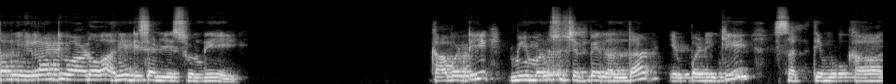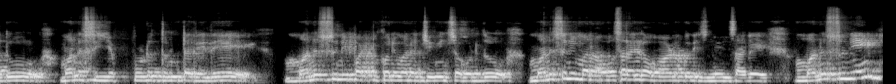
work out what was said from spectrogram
తను ఎలాంటి వాడో అని డిసైడ్ చేస్తుంది. కాబట్టి మీ మనసు చెప్పేదంతా ఎప్పటికీ సత్యము కాదు. మనసు ఎప్పుడు తుంటరిదే. మనసుని పట్టుకొని మనం జీవించకూడదు. మనసుని మన అవసరంగా వాడుకొని జీవించాలి. మనసుని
